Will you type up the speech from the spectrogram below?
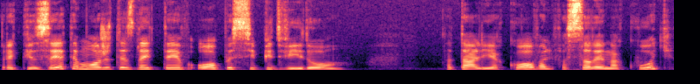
реквізити можете знайти в описі під відео. Наталія Коваль, Василина Куть,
